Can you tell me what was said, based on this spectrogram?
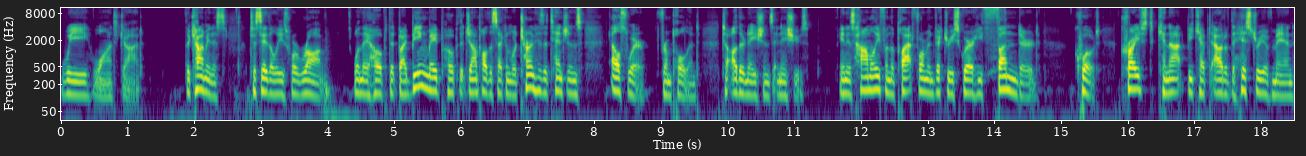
we want God. The communists, to say the least, were wrong when they hoped that by being made pope that John Paul II would turn his attentions elsewhere from Poland to other nations and issues. In his homily from the platform in Victory Square, he thundered Quote, Christ cannot be kept out of the history of man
